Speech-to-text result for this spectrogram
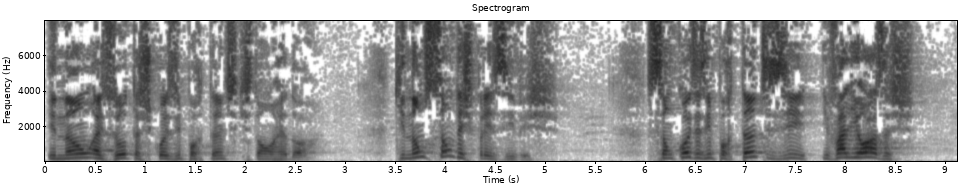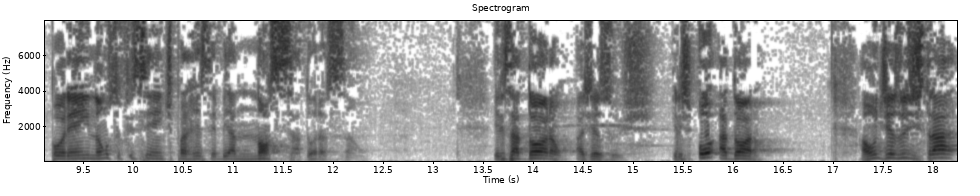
e não as outras coisas importantes que estão ao redor, que não são desprezíveis, são coisas importantes e, e valiosas, porém não suficientes para receber a nossa adoração. Eles adoram a Jesus, eles o adoram. Aonde Jesus está,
